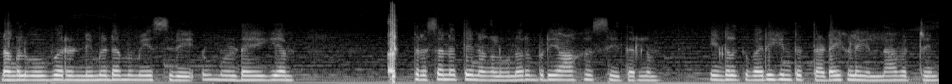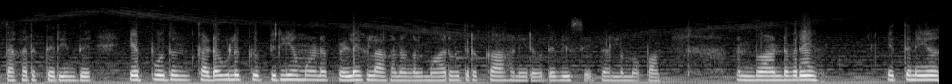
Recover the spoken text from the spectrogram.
நாங்கள் ஒவ்வொரு நிமிடமும் இயேசுவே உம்முடைய பிரசன்னத்தை நாங்கள் உணரும்படியாக செய்தரலும் எங்களுக்கு வருகின்ற தடைகளை எல்லாவற்றையும் தகர்த்தெறிந்து எப்போதும் கடவுளுக்கு பிரியமான பிள்ளைகளாக நாங்கள் மாறுவதற்காக நீர் உதவி செய்தரலும் அப்பா. அன்பு ஆண்டவரே எத்தனையோ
